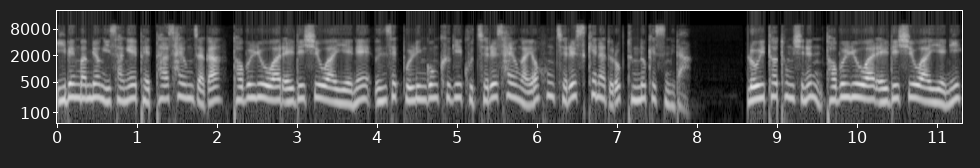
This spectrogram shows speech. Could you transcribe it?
200만 명 이상의 베타 사용자가 WRLDCOIN의 은색 볼링공 크기 구체를 사용하여 홍채를 스캔하도록 등록했습니다. 로이터 통신은 WRLDCOIN이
